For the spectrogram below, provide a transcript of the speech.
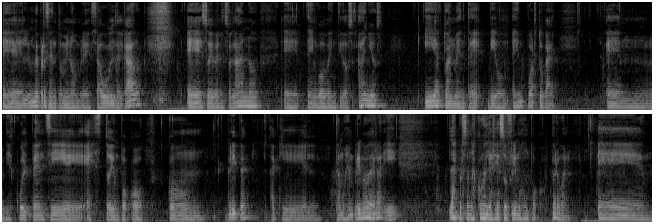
me presento, mi nombre es Saúl Delgado, eh, soy venezolano, tengo 22 años y actualmente vivo en Portugal. Em, disculpen si estoy un poco con gripe. Aquí estamos en primavera y las personas con alergia sufrimos un poco. Pero bueno. Em,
